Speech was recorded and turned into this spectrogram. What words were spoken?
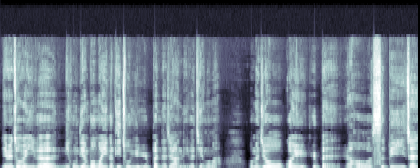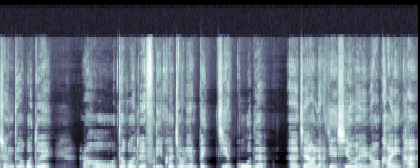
因为作为一个霓虹电波嘛，一个立足于日本的这样的一个节目嘛，我们就关于日本然后四比一战胜德国队，然后德国队弗里克教练被解雇的呃这样两件新闻，然后看一看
